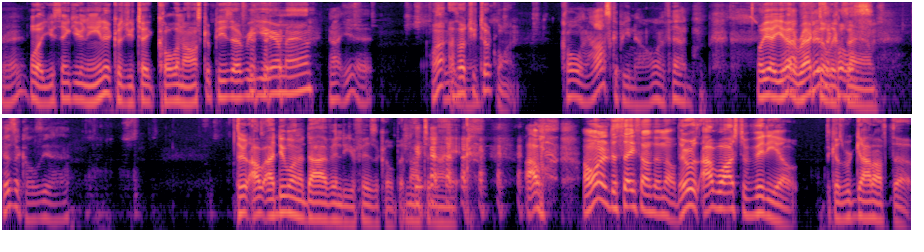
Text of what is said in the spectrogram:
Right? What you think you need it because you take colonoscopies every year, man? Not yet. What? I thought you took one. Colonoscopy, no. I've had Oh yeah, you had a rectal physicals. exam. physicals, yeah. Dude, I, I do want to dive into your physical, but not tonight. I, I wanted to say something though. There was I watched a video because we got off the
